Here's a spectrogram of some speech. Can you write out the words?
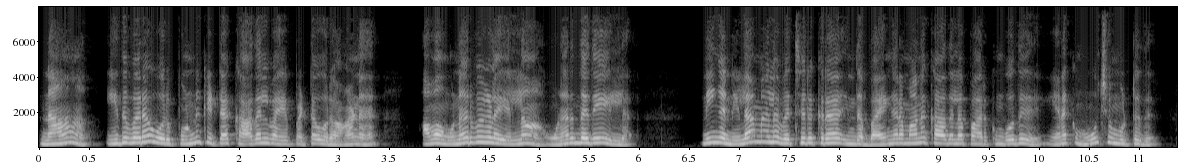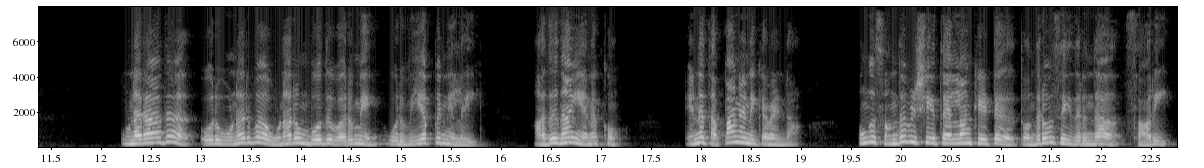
நான் இதுவரை ஒரு பொண்ணுக்கிட்ட காதல் வயப்பட்ட ஒரு ஆணை அவன் உணர்வுகளை எல்லாம் உணர்ந்ததே இல்லை. நீங்கள் நிலா மேலே வச்சிருக்கிற இந்த பயங்கரமான காதலை பார்க்கும்போது எனக்கு மூச்சு முட்டுது. உணராத ஒரு உணர்வை உணரும் போது வருமே ஒரு வியப்பு நிலை. அதுதான் எனக்கும். என்ன தப்பாக நினைக்க வேண்டாம். உங்கள் சொந்த விஷயத்தெல்லாம் கேட்டு தொந்தரவு செய்திருந்தா சாரி.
